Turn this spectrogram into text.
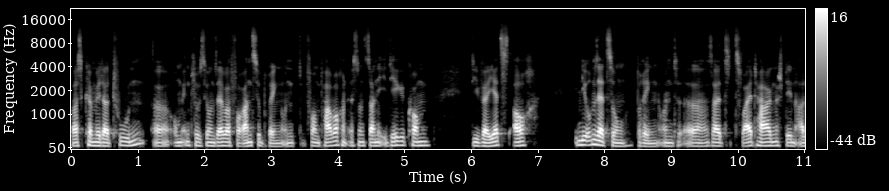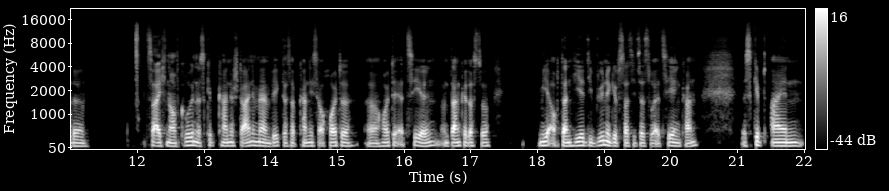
was können wir da tun, äh, um Inklusion selber voranzubringen. Und vor ein paar Wochen ist uns da eine Idee gekommen, die wir jetzt auch in die Umsetzung bringen. Und äh, seit zwei Tagen stehen alle Zeichen auf grün. Es gibt keine Steine mehr im Weg, deshalb kann ich es auch heute, äh, heute erzählen. Und danke, dass du mir auch dann hier die Bühne gibst, dass ich das so erzählen kann. Es gibt ein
